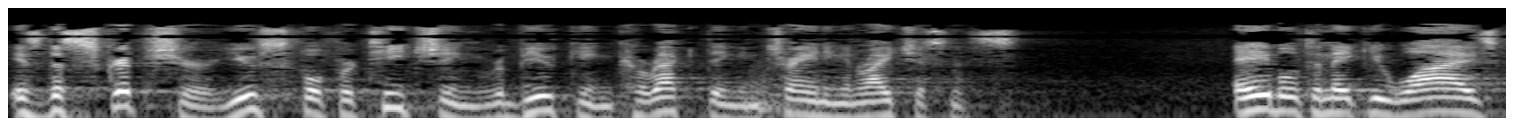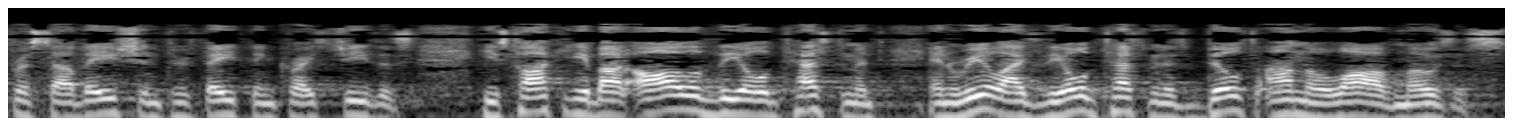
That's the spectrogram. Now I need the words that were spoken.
is the scripture useful for teaching, rebuking, correcting, and training in righteousness? Able to make you wise for salvation through faith in Christ Jesus. He's talking about all of the Old Testament and realize the Old Testament is built on the law of Moses.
